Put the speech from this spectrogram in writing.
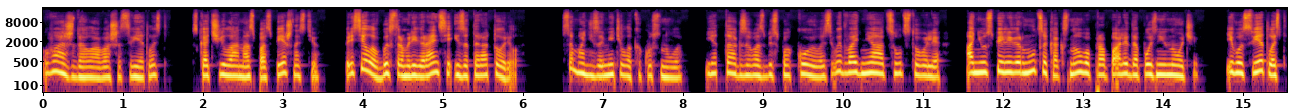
«Вас ждала, ваша светлость». Вскочила она с поспешностью, присела в быстром реверансе и затараторила. Сама не заметила, как уснула. Я так за вас беспокоилась. Вы два дня отсутствовали, а не успели вернуться, как снова пропали до поздней ночи. Его светлость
